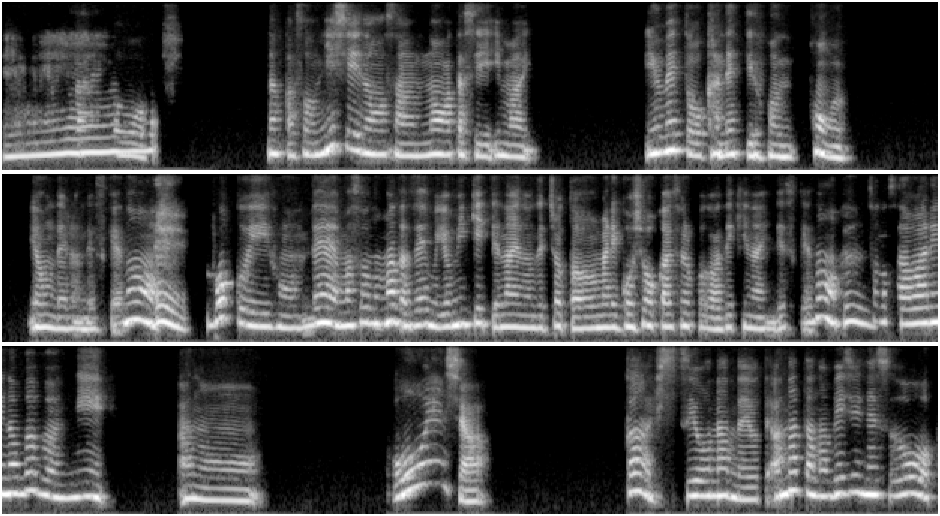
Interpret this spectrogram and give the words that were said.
えあと、え。なんかその西野さんの私今、夢とお金っていう本、本を読んでるんですけど、すええ。ごくいい本で、まあそのまだ全部読み切ってないので、ちょっとあまりご紹介することができないんですけど、うん。その触りの部分に、あの、応援者が必要なんだよって、あなたのビジネスを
